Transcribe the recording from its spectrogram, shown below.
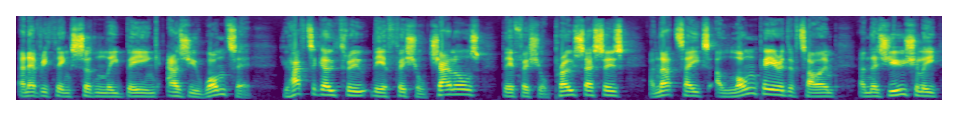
and everything suddenly being as you want it. You have to go through the official channels, the official processes, and that takes a long period of time, and there's usually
